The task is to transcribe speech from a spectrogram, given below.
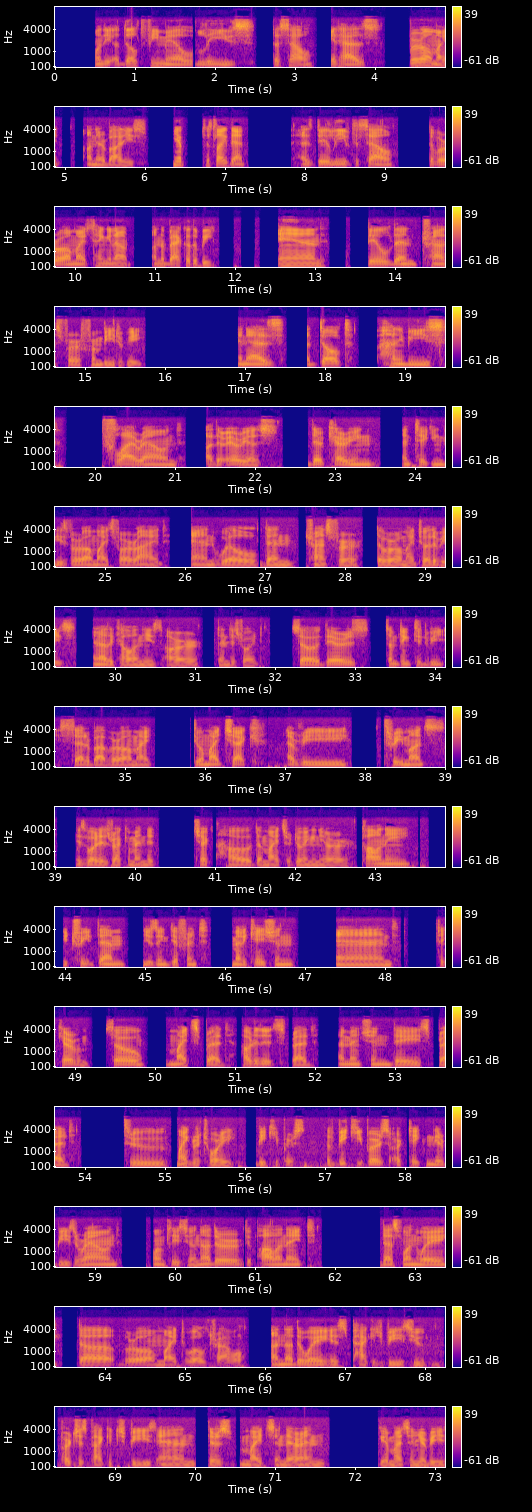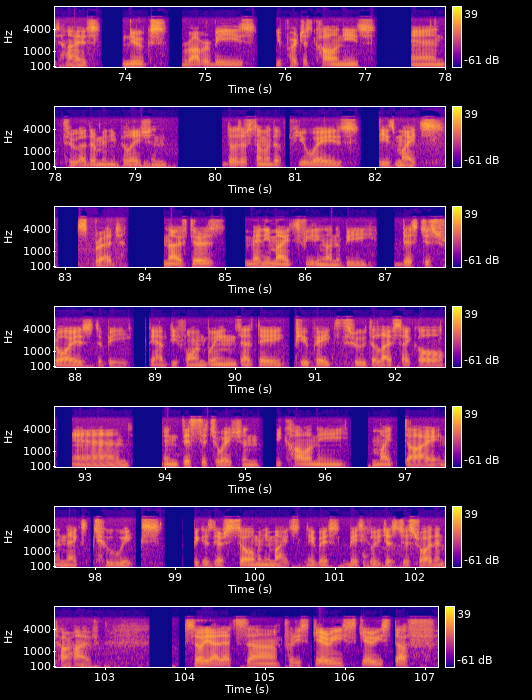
when the adult female leaves the cell, it has varroa on their bodies. Yep, just like that. As they leave the cell, the varroa mite's hanging out on the back of the bee. And they'll then transfer from bee to bee. And as adult honeybees fly around other areas, they're carrying and taking these varroa mites for a ride and will then transfer the varroa mite to other bees and other colonies are then destroyed. So there's something to be said about varroa mite. Do a mite check every three months is what is recommended. Check how the mites are doing in your colony. You treat them using different medication and take care of them. So mite spread. How did it spread? I mentioned they spread through migratory beekeepers. So beekeepers are taking their bees around one place to another to pollinate. That's one way the varroa mite will travel. Another way is package bees. You purchase package bees and there's mites in there and get mites in your bees hives. Nukes, robber bees, you purchase colonies and through other manipulation. Those are some of the few ways these mites spread. Now, if there's many mites feeding on the bee, this destroys the bee. They have deformed wings as they pupate through the life cycle, and in this situation, the colony might die in the next two weeks because there's so many mites. They basically just destroy the entire hive. So yeah, that's uh, pretty scary, scary stuff.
